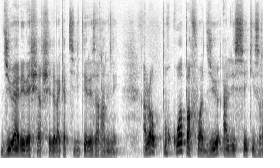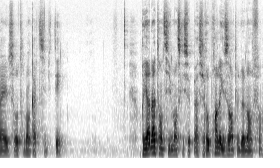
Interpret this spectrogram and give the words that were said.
Dieu est allé les chercher de la captivité et les a ramenés. Alors, pourquoi parfois Dieu a laissé qu'Israël se retrouve en captivité? Regardez attentivement ce qui se passe. Je reprends l'exemple d'un enfant.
